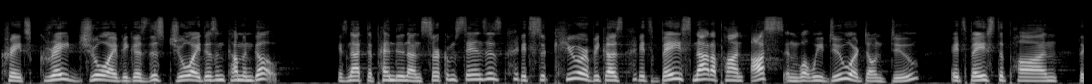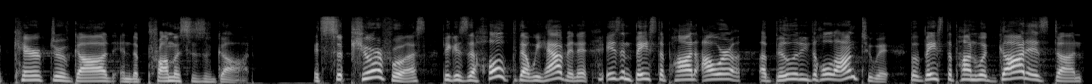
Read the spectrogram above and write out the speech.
creates great joy because this joy doesn't come and go. It's not dependent on circumstances. It's secure because it's based not upon us and what we do or don't do. It's based upon the character of God and the promises of God. It's secure for us because the hope that we have in it isn't based upon our ability to hold on to it, but based upon what God has done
